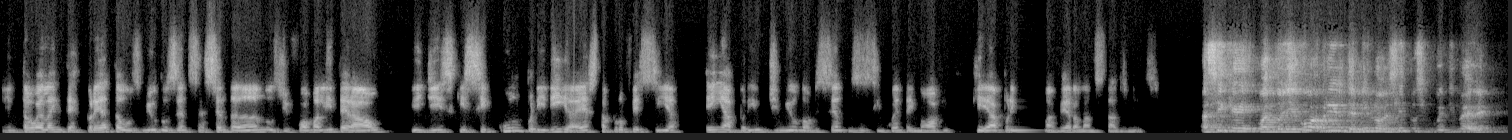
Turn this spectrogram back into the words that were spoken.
Então, ela interpreta os 1260 anos de forma literal e diz que se cumpriria esta profecia em abril de 1959, que é a primavera lá nos Estados Unidos. Así que cuando llegó abril de 1959,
